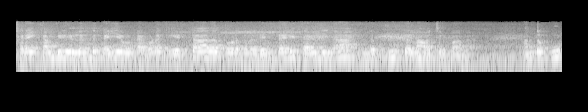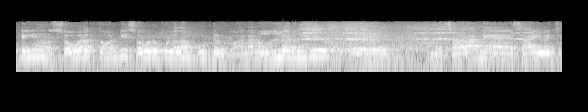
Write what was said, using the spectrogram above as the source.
சிறை கம்பிகள்லேருந்து கையை விட்டால் கூட எட்டாத தூரத்தில் ரெண்டு அடி தள்ளி தான் இந்த பூக்கள்லாம் வச்சுருப்பாங்க. அந்த பூட்டையும் சுவரை தோண்டி சுவருக்குள்ளே தான் பூட்டு இருக்கும். அதனால் உள்ளேருந்து இந்த சாதாரண சாய் வச்சு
